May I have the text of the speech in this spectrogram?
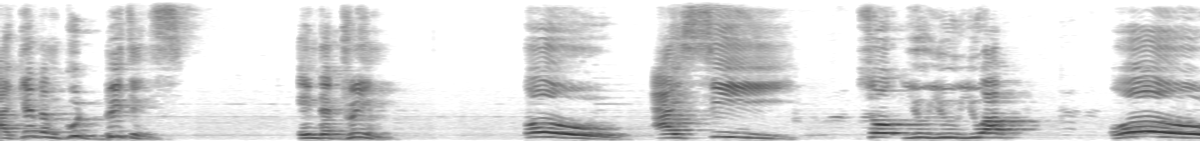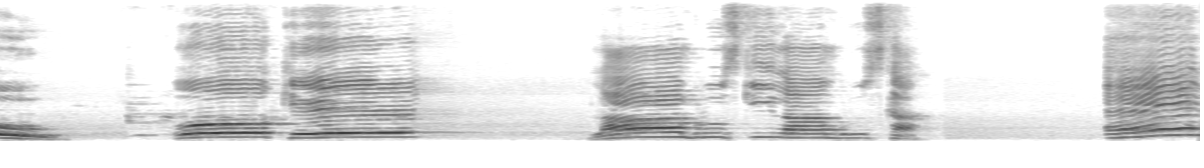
I gave them good beatings in the dream. Oh, I see. So you you you are oh okay. Lambruski Lambruska. Eh?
